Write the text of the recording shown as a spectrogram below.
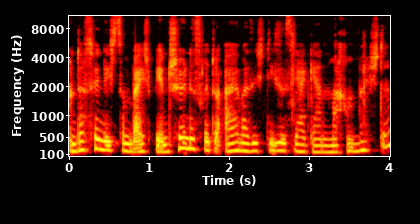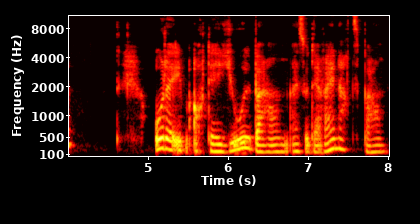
Und das finde ich zum Beispiel ein schönes Ritual, was ich dieses Jahr gern machen möchte. Oder eben auch der Julbaum, also der Weihnachtsbaum,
